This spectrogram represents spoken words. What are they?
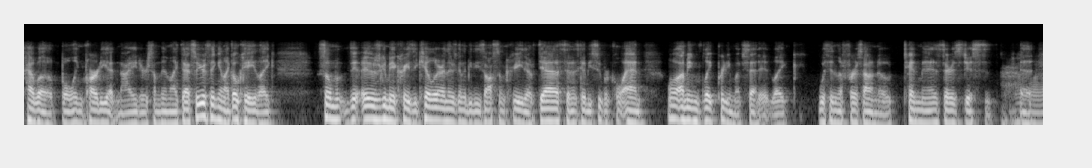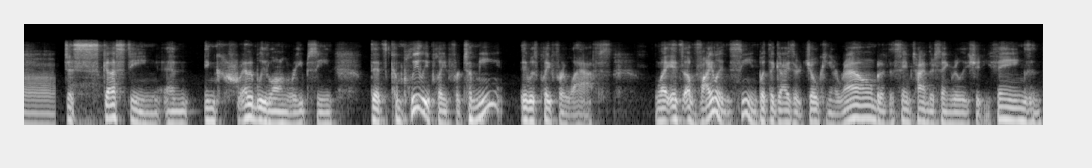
have a bowling party at night or something like that so you're thinking like okay like some there's gonna be a crazy killer and there's gonna be these awesome creative deaths and it's gonna be super cool and well i mean blake pretty much said it like within the first i don't know 10 minutes there's just Uh, disgusting and incredibly long rape scene that's completely played for to me it was played for laughs like it's a violent scene but the guys are joking around but at the same time they're saying really shitty things and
